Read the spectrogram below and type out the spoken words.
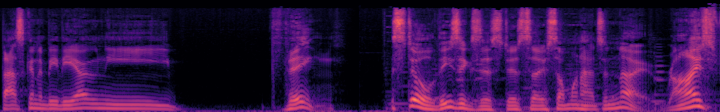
that's going to be the only thing Still, these existed, so someone had to know, right?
